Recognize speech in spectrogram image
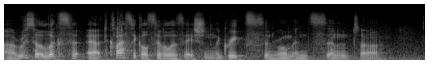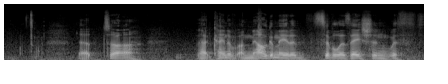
Uh, Russo looks at classical civilization, the Greeks and Romans, and uh, that, uh, that kind of amalgamated civilization with,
